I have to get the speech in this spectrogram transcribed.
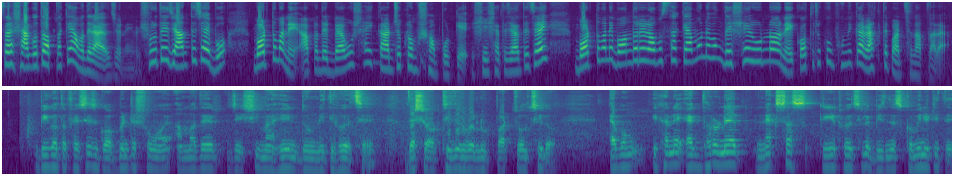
স্যার, স্বাগত আপনাকে আমাদের আয়োজনে। শুরুতে জানতে চাইব, বর্তমানে আপনাদের ব্যবসায়িক কার্যক্রম সম্পর্কে। সেই সাথে জানতে চাই, বর্তমানে বন্দরের অবস্থা কেমন এবং দেশের উন্নয়নে কতটুকু ভূমিকা রাখতে পারছেন আপনারা? বিগত ফেসিস গভর্নমেন্টের সময় আমাদের যে সীমাহীন দুর্নীতি হয়েছে, দেশের অর্থনীতির উপর লুটপাট চলছিল এবং এখানে এক ধরনের নেক্সাস ক্রিয়েট হয়েছিল বিজনেস কমিউনিটিতে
